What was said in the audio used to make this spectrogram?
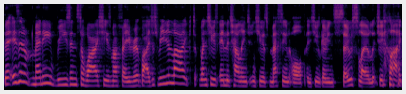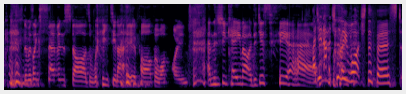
there isn't many reasons to why she is my favorite, but I just really liked when she was in the challenge and she was messing up and she was going so slow. Literally, like there was like seven stars waiting at her part for one point, and then she came out. And did you see her hair? I didn't actually Like, watch the first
